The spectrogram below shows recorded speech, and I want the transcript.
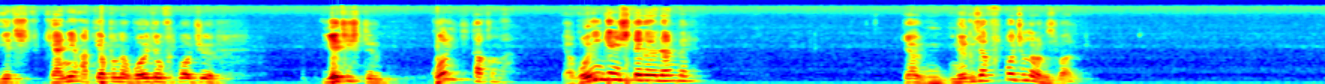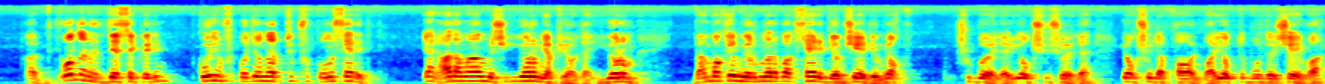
Yetiş, kendi altyapına koyduğun futbolcuyu yetiştir. Koy takıma. Ya koyun gençlere önem verin. Ya ne güzel futbolcularımız var. Onlara da destek verin. Koyun futbolcu, onlar Türk futbolunu seyredin. Yani adam almış yorum yapıyor orada. Yorum. Ben bakıyorum yorumlara bak seyrediyorum şey diyorum. Yok şu böyle, yok şu şöyle. Yok şurada faul var, yok da burada şey var.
